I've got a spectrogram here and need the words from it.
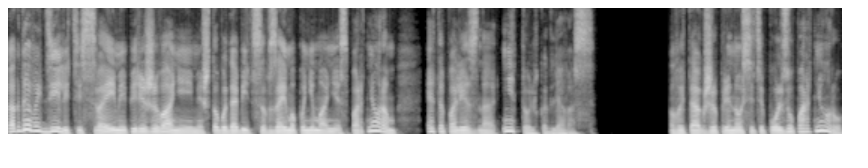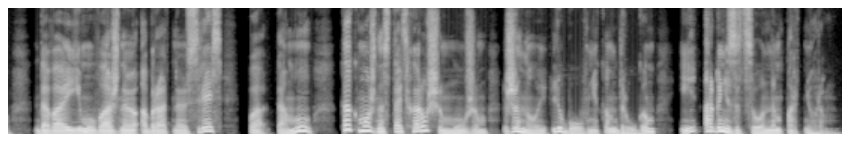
Когда вы делитесь своими переживаниями, чтобы добиться взаимопонимания с партнером, это полезно не только для вас. Вы также приносите пользу партнеру, давая ему важную обратную связь по тому, как можно стать хорошим мужем, женой, любовником, другом и организационным партнером.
